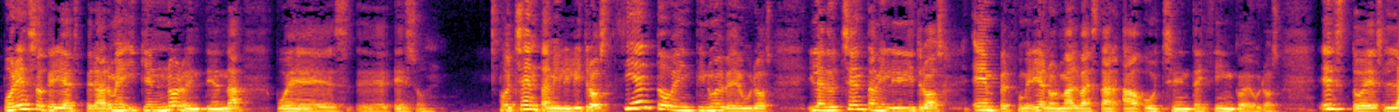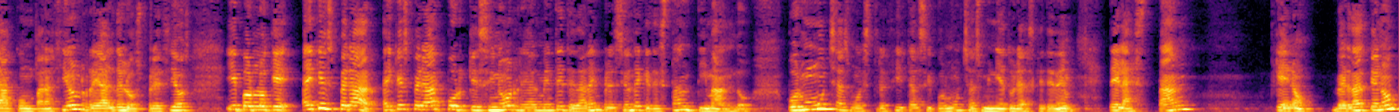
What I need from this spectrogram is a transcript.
Por eso quería esperarme y quien no lo entienda, pues eh, eso. 80 mililitros, 129 euros y la de 80 mililitros en perfumería normal va a estar a 85 euros. Esto es la comparación real de los precios y por lo que hay que esperar, hay que esperar porque si no realmente te da la impresión de que te están timando. Por muchas muestrecitas y por muchas miniaturas que te den, te la están que no, ¿verdad que no?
